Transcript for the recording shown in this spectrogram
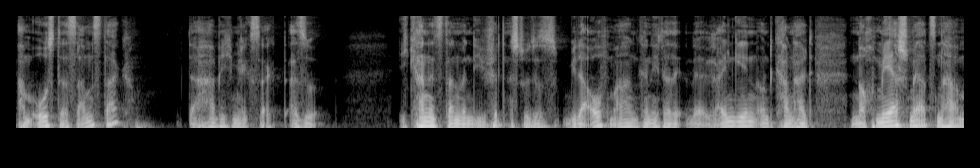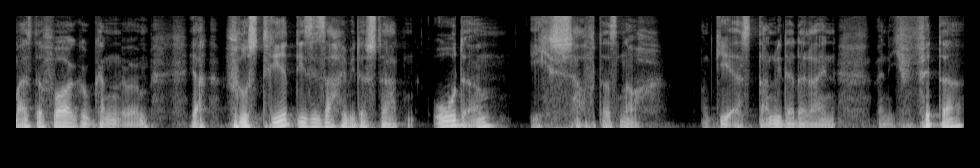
am Ostersamstag. Da habe ich mir gesagt, also ich kann jetzt dann, wenn die Fitnessstudios wieder aufmachen, kann ich da reingehen und kann halt noch mehr Schmerzen haben als davor, kann ähm, ja frustriert diese Sache wieder starten. Oder ich schaffe das noch und gehe erst dann wieder da rein, wenn ich fitter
